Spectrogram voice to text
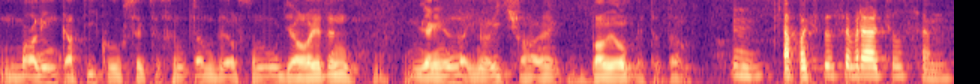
malinkatý kousek, co jsem tam byl, jsem udělal jeden poměrně zajímavý článek, bavilo mě to tam. Hmm. A pak jste se vrátil sem?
